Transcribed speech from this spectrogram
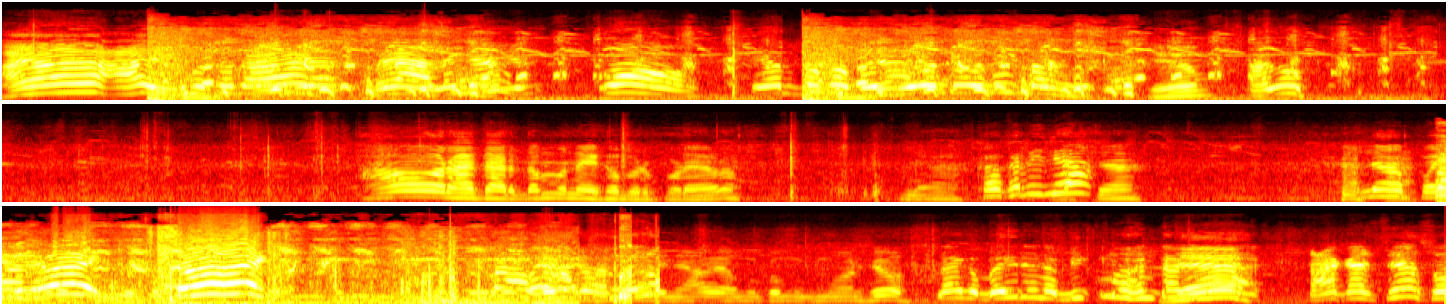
આય આય હિંમત તો આય. ભાઈ આ લઈ આવ. ઓ એમ તો કહો ભાઈ જોવો તો નહીં પાછું એમ? હાલો. આવો રાધાર તમને ખબર પડે હેડો ખખરી ત્યાં. લે પૈસા. આવે અમુક અમુક મોણ થયો લાગે બૈરીને બીકમાં લે. હંતાડી તાકાત છે સો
